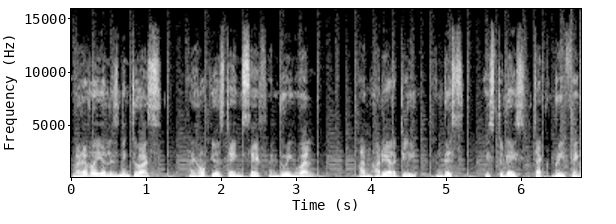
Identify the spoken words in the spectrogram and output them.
wherever you're listening to us, I hope you're staying safe and doing well. I'm Hari Arakali, and this is today's tech briefing.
